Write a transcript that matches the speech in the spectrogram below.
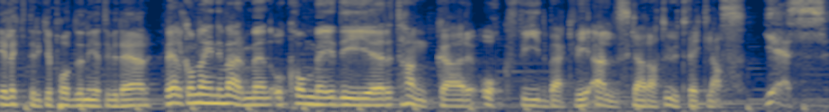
Elektrikerpodden heter vi där. Välkomna in i värmen och kom med idéer, tankar och feedback. Vi älskar att utvecklas. Yes!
